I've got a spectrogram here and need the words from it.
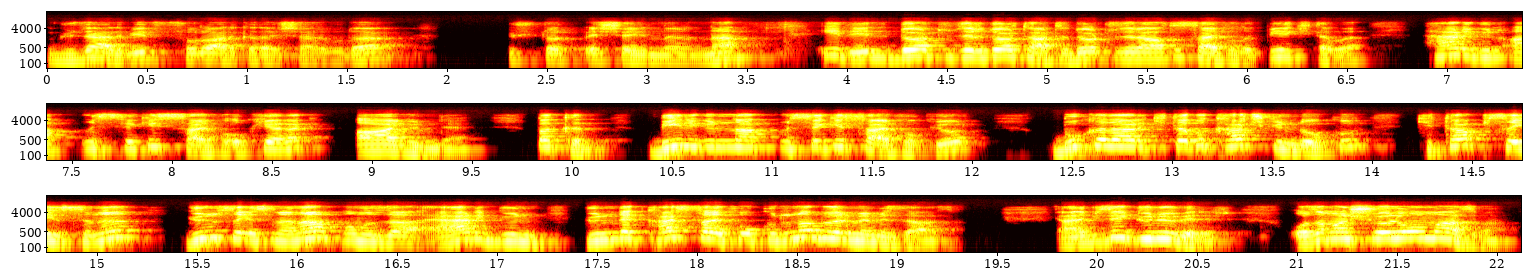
Güzel bir soru arkadaşlar bu da. 3-4-5 yayınlarından. İdil 4 üzeri 4 artı 4 üzeri 6 sayfalık bir kitabı her gün 68 sayfa okuyarak A günde. Bakın bir günde 68 sayfa okuyor. Bu kadar kitabı kaç günde okur? Kitap sayısını gün sayısına ne yapmamız lazım? Her gün günde kaç sayfa okuduğuna bölmemiz lazım. Yani bize günü verir. O zaman şöyle olmaz mı?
